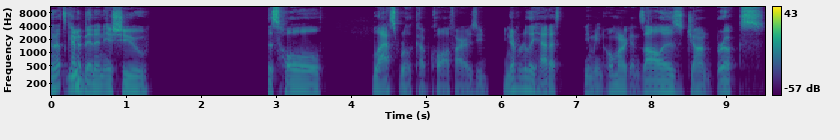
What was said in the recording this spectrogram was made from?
And that's kind of mm. been an issue. This whole last World Cup qualifiers, you you never really had a. I mean, Omar Gonzalez, John Brooks.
